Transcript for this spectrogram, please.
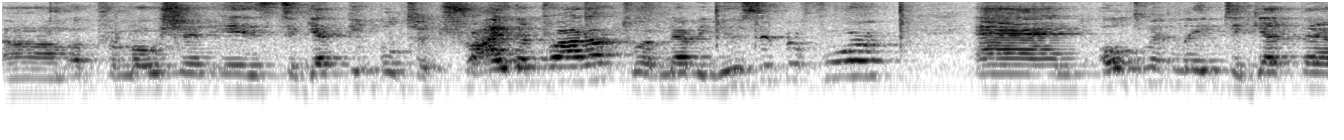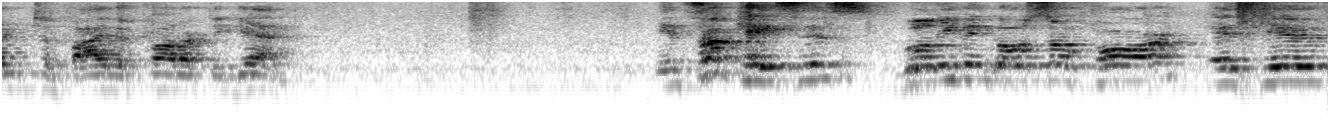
um, a promotion is to get people to try the product who have never used it before, and ultimately to get them to buy the product again. In some cases, we'll even go so far as give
